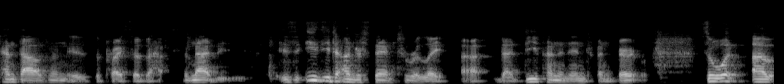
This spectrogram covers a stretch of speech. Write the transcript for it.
10,000 is the price of the house. And that is easy to understand to relate uh, that dependent and independent variable. So what a,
